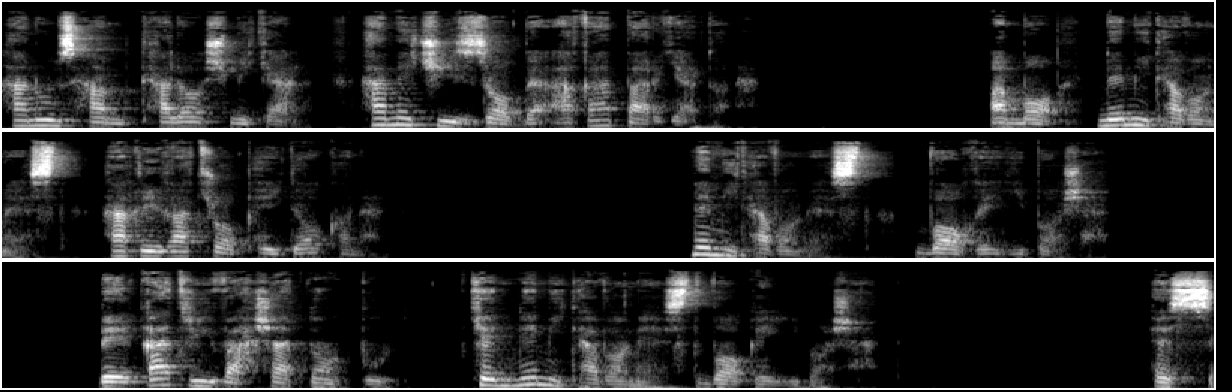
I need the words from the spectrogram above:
هنوز هم تلاش می کرد همه چیز را به عقب برگرداند. اما نمی توانست حقیقت را پیدا کند. نمی توانست واقعی باشد. به قدری وحشتناک بود که نمی توانست واقعی باشد. حس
